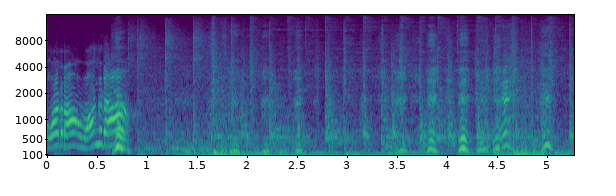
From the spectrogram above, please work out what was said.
டேய் ஓடுறான் வாங்கடா.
